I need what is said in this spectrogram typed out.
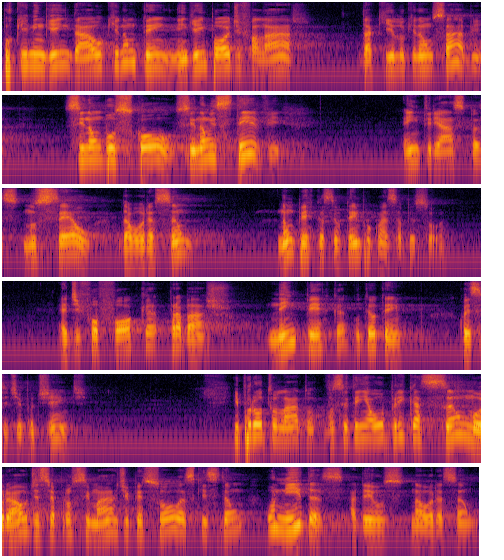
Porque ninguém dá o que não tem, ninguém pode falar daquilo que não sabe. Se não buscou, se não esteve, entre aspas, no céu da oração, não perca seu tempo com essa pessoa. É de fofoca para baixo. Nem perca o teu tempo com esse tipo de gente. E por outro lado, você tem a obrigação moral de se aproximar de pessoas que estão unidas a Deus na oração.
